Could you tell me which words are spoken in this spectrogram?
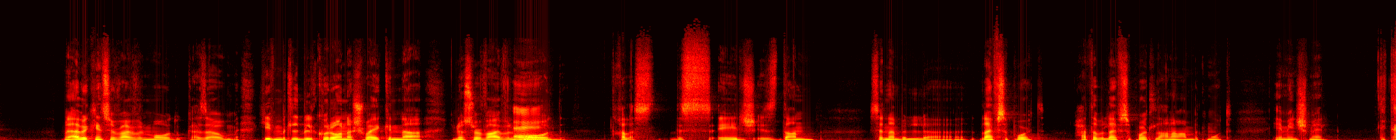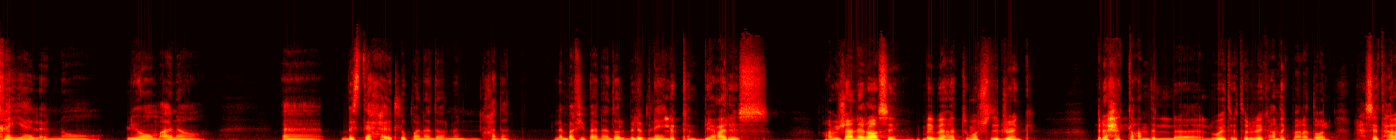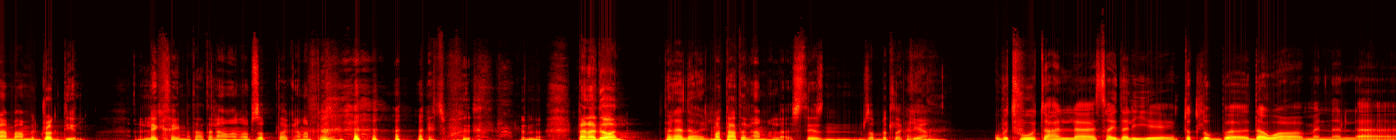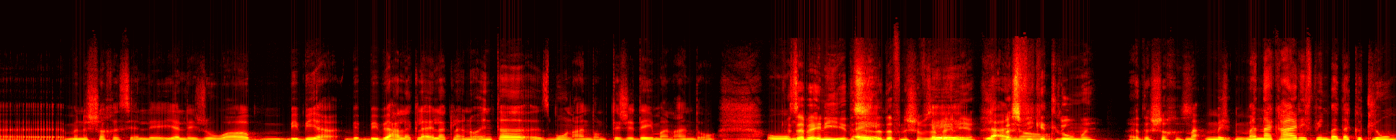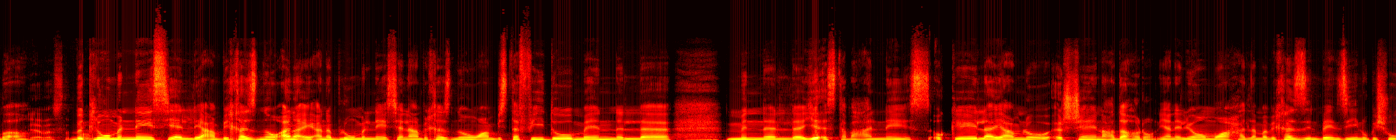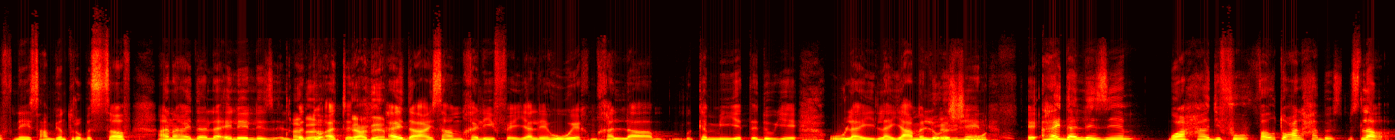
من قبل كان survival mode وكذا كيف مثل بالكورونا شوي كنا you know survival. mode خلص this age is done. صرنا بال life support حتى بال life support العالم عم بتموت يمين شمال. تتخيل إنه اليوم أنا آه بستحي أطلب بنادول من حدا لما في بنادول بلبنان. اللي كنت بعرس. عم يوجعني راسي maybe had too much to drink رحت عند ال- ال waiter قلت له ليك عندك بنادول حسيت حالي عم بعمل drug deal ليك خي ما تعطي الهم أنا بظبطك أنا بكذا. بنادول بنادول ما تعطي الهم هلا أستاذ مظبط لك اياه بنادول. وبتفوت على الصيدلية بتطلب دواء من من الشخص يلي يلي جوا بيبيع بيبيع لك لإلك لأنه أنت زبون عندهم بتجي دائما عنده و... زبائنية this إيه. is the definition of إيه، لأنه بس فيك تلومي هذا الشخص ما مش منك عارف مين بدك تلوم بقى Yeah. بتلوم الناس يلي عم بيخزنوا أنا إيه أنا بلوم الناس يلي عم بيخزنوا وعم بيستفيدوا من ال من اليأس تبع الناس أوكي ليعملوا قرشين على ظهرهم يعني اليوم واحد لما بيخزن بنزين وبيشوف ناس عم بينطروا بالصف أنا هيدا لإلي اللي بده قتل إعدام. هيدا عصام خليفة يلي هو مخلى كميه أدوية وليعمل له قرشين. إيه، هيدا لازم واحد يفوت فوته على الحبس. بس لا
